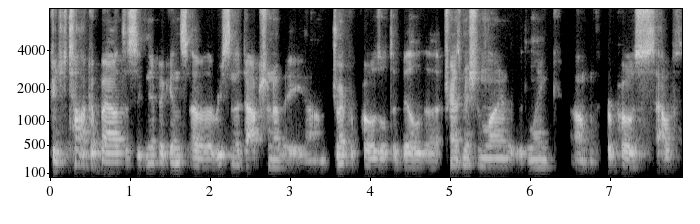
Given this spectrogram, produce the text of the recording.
could you talk about the significance of the recent adoption of a um, joint proposal to build a transmission line that would link um, the proposed South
